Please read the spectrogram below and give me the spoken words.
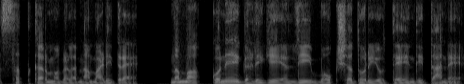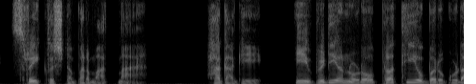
ಸತ್ಕರ್ಮಗಳನ್ನು ಮಾಡಿದ್ರೆ ನಮ್ಮ ಕೊನೆ ಗಳಿಗೆಯಲ್ಲಿ ಮೋಕ್ಷ ದೊರೆಯುತ್ತೆ ಎಂದಿದ್ದಾನೆ ಶ್ರೀಕೃಷ್ಣ ಪರಮಾತ್ಮ. ಹಾಗಾಗಿ ಈ ವಿಡಿಯೋ ನೋಡೋ ಪ್ರತಿಯೊಬ್ಬರೂ ಕೂಡ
